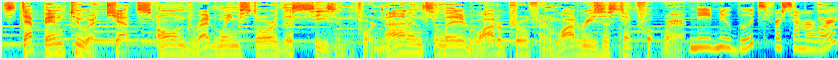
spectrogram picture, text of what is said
Step into a Chet's owned Red Wing store this season for non insulated, waterproof, and water resistant footwear. Need new boots for summer work?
